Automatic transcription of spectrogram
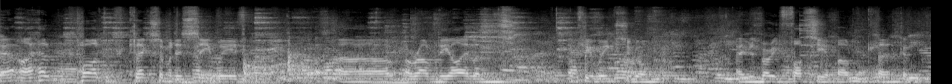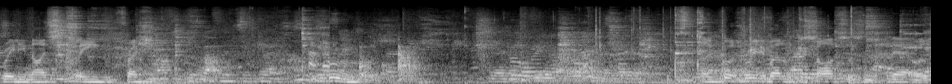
Yeah, I helped Paul to collect some of this seaweed uh, around the island a few weeks ago. He was very fussy about collecting really nice, clean, fresh. Mm. It goes really well with the sauces and the potatoes.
